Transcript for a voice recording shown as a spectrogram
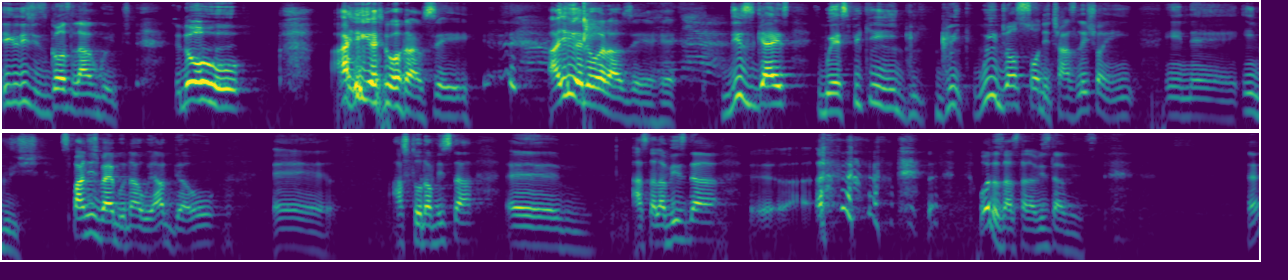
English is God's language. No. Are you getting what I'm saying? Are you getting what I'm saying here? These guys were speaking Greek. We just saw the translation in, in uh, English. Spanish Bible now, we have their own uh, Hasta la Vista, um, Hasta la Vista. Uh, what does Hasta la Vista mean? Eh?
